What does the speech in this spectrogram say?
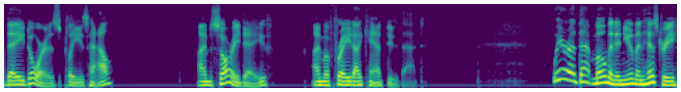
bay doors, please, Hal. I'm sorry, Dave. I'm afraid I can't do that. We're at that moment in human history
